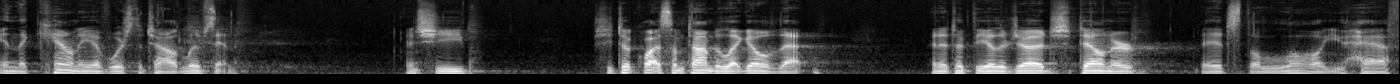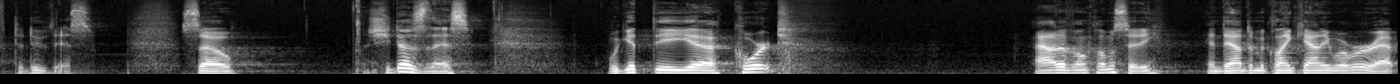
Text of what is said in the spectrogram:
in the county of which the child lives in. And she, she took quite some time to let go of that. And it took the other judge telling her, it's the law, you have to do this. So she does this. We get the uh, court out of Oklahoma City and down to McClain County where we're at.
